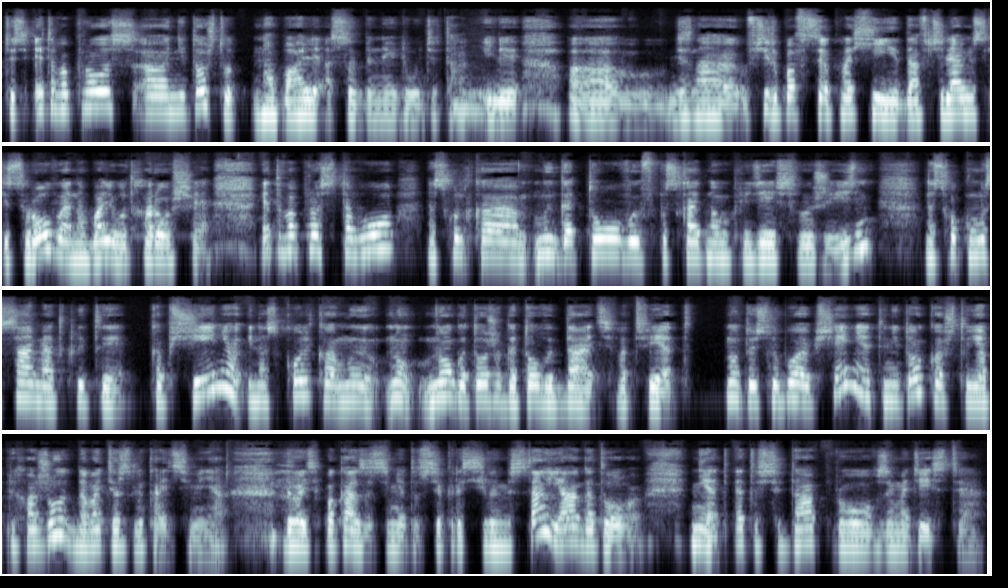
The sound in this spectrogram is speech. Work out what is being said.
То есть это вопрос э, не то, что на Бали особенные люди там, mm-hmm. или, э, не знаю, в Череповце плохие, да, в Челябинске суровые, а на Бали вот хорошие. Это вопрос того, насколько мы готовы впускать новых людей в свою жизнь, насколько мы сами открыты к общению и насколько мы ну, много тоже готовы дать в ответ ну, то есть любое общение это не только, что я прихожу, давайте развлекайте меня, давайте показывайте мне тут все красивые места, я готова. Нет, это всегда про взаимодействие.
